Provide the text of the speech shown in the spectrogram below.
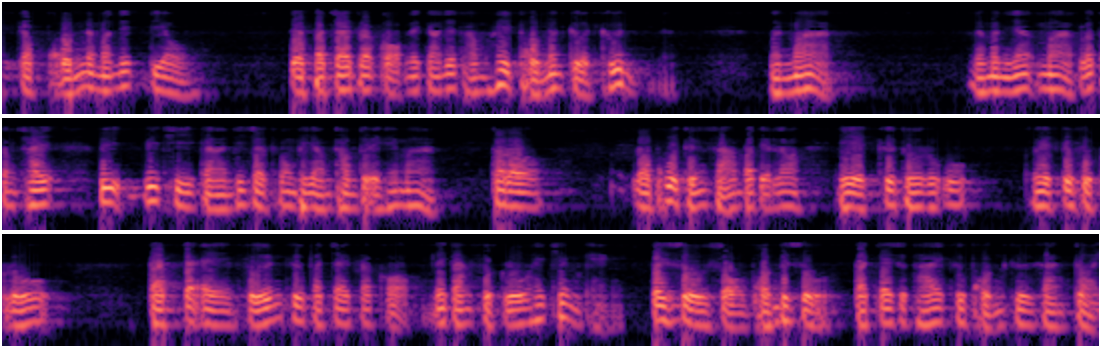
ตุกับผลน่ะมันนิดเดียว แต่ปัจจัยประกอบในการจะทำให้ผลมันเกิดขึ้น มันมาก แล้วมันเยอะมากแล้วต้องใช้ววิธีการที่จะต้องพยายามทำตัวเองให้มาก ถ้าเราเราพูดถึงสามประเด็นแล้วว่าเหตุคือตัวรู้ เหตุคือฝึกรู้ ปัจจัยฝืนคือปัจจัยประกอบ ในการฝึกรู้ให้เข้มแข็ง ไปสู่ส่งผลไปสู่ ปัจจัยสุดท้ายคือผลคือการปล่อย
